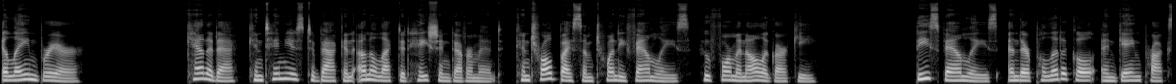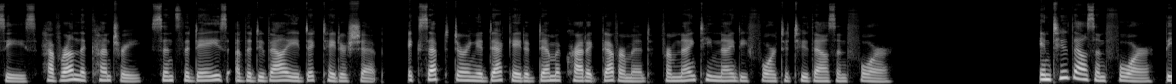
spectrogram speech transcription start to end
Elaine Brière Canada continues to back an unelected Haitian government, controlled by some 20 families, who form an oligarchy. These families and their political and gang proxies have run the country since the days of the Duvalier dictatorship, except during a decade of democratic government from 1994 to 2004. In 2004, the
